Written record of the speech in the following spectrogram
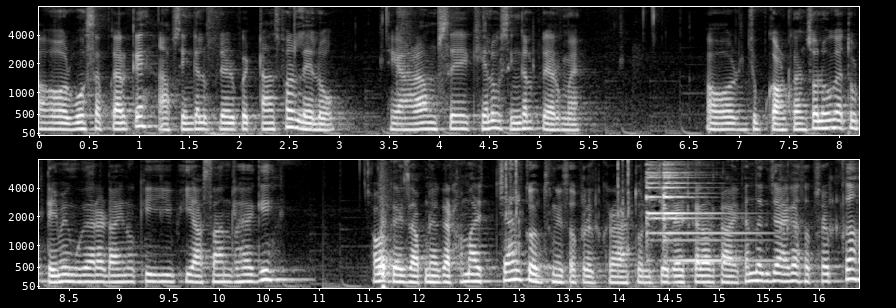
और वो सब करके आप सिंगल प्लेयर पे ट्रांसफ़र ले लो। ये आराम से खेलो सिंगल प्लेयर में। और जब कंसोल होगा तो टेमिंग वगैरह डाइनो की भी आसान रहेगी। और गैस आपने अगर हमारे चैनल को अभी सब्सक्राइब करा है तो नीचे रेड कलर का आइकन दिख जाएगा सब्सक्राइब का।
